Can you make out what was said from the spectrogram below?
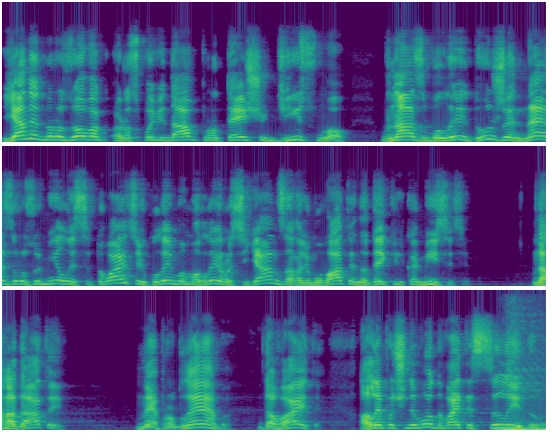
Я неодноразово розповідав про те, що дійсно в нас були дуже незрозумілі ситуації, коли ми могли росіян загальмувати на декілька місяців. Нагадати не проблема. Давайте. Але почнемо давайте з Селидове.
